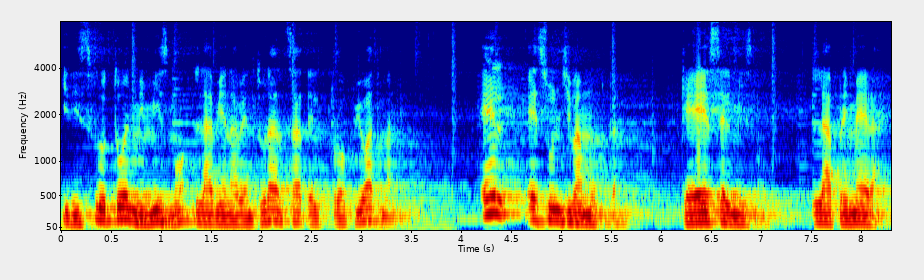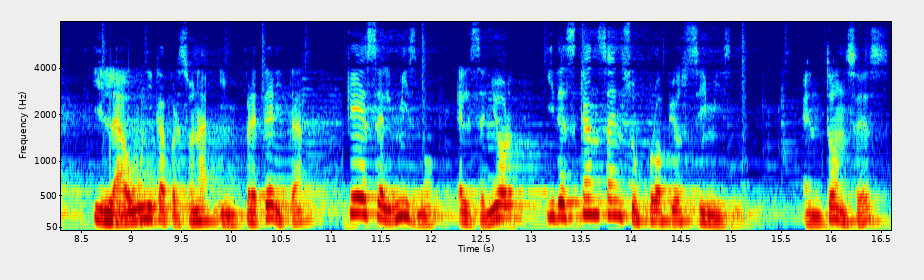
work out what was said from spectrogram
y disfruto en mí mismo la bienaventuranza del propio Atman. Él es un Jivamukta, que es el mismo, la primera y la única persona impretérita que es el mismo, el Señor, y descansa en su propio sí mismo. Entonces,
